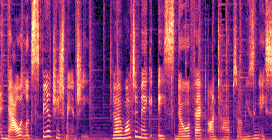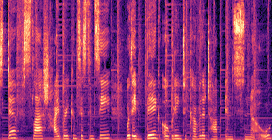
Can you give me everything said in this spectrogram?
And now it looks fancy schmancy. Now I want to make a snow effect on top, so I'm using a stiff slash high braid consistency with a big opening to cover the top in snow.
